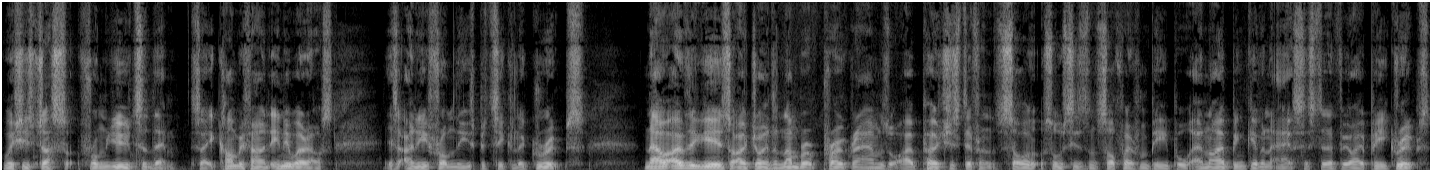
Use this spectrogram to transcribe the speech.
which is just from you to them. So it can't be found anywhere else it's only from these particular groups. Now, over the years, I've joined a number of programs or I've purchased different sources and software from people, and I've been given access to the VIP groups.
